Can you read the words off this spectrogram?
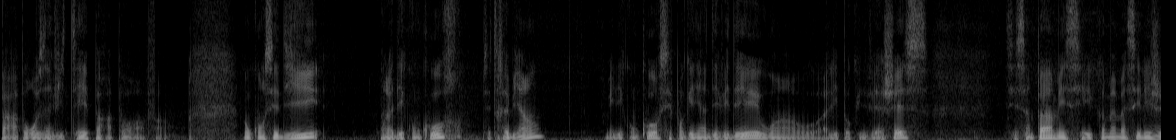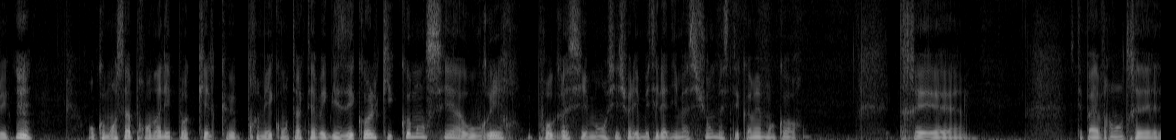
par rapport aux invités, par rapport à, enfin. Donc on s'est dit, on a des concours, c'est très bien, mais les concours, c'est pour gagner un DVD ou, un- ou à l'époque une VHS. C'est sympa, mais c'est quand même assez léger. Mm. On commence à prendre à l'époque quelques premiers contacts avec des écoles qui commençaient à ouvrir progressivement aussi sur les métiers d'animation, mais c'était quand même encore très. C'était pas vraiment très,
